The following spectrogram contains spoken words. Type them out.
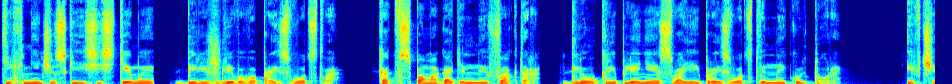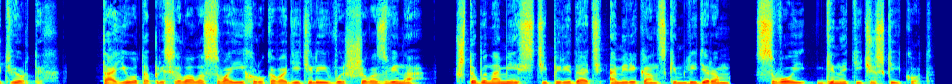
технические системы бережливого производства как вспомогательный фактор для укрепления своей производственной культуры. И в-четвертых, Toyota присылала своих руководителей высшего звена, чтобы на месте передать американским лидерам свой генетический код.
